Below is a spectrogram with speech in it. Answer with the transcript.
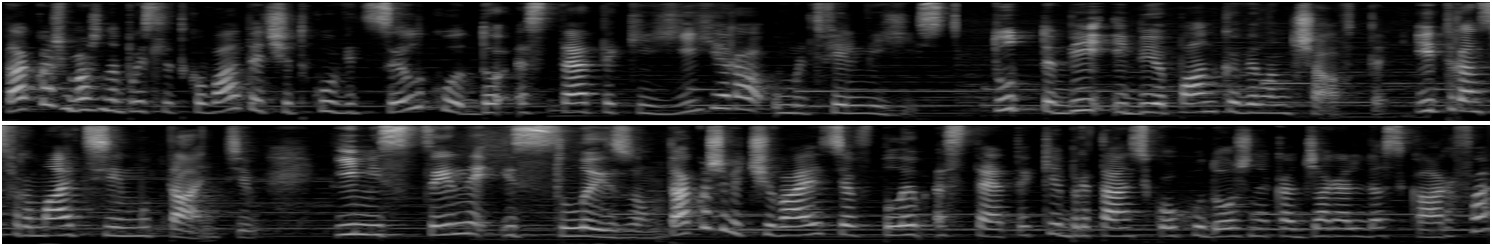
Також можна прислідкувати чітку відсилку до естетики Гігера у мультфільмі Гість. Тут тобі і біопанкові ландшафти, і трансформації мутантів, і місцини із слизом. Також відчувається вплив естетики британського художника Джеральда Скарфа,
